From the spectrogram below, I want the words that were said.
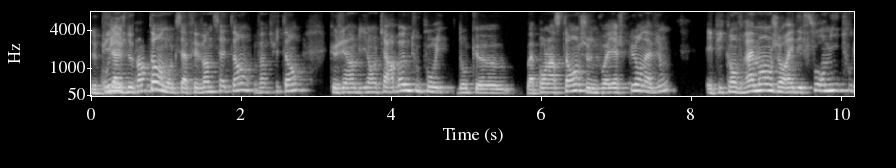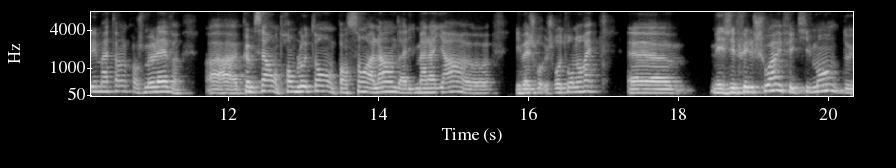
depuis l'âge de 20 ans, donc ça fait 27 ans, 28 ans, que j'ai un bilan carbone tout pourri. Donc bah, pour l'instant, je ne voyage plus en avion. Et puis quand vraiment j'aurai des fourmis tous les matins quand je me lève, euh, comme ça, en tremblotant, en pensant à l'Inde, à l'Himalaya, euh, et ben je, retournerai. Euh, mais j'ai fait le choix effectivement de,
